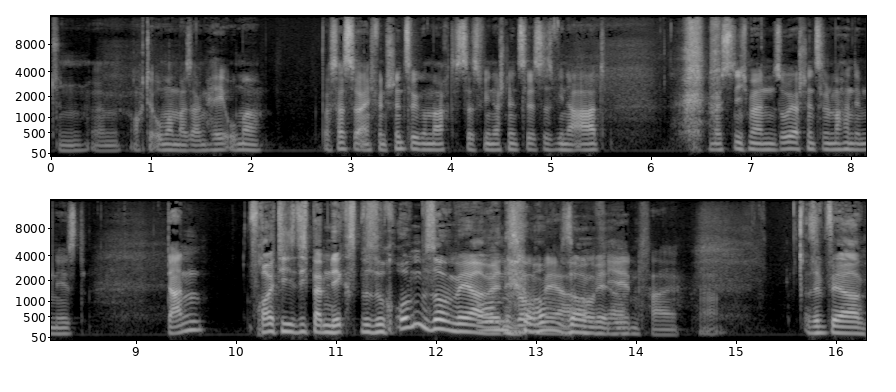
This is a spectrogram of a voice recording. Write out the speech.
dann, ähm, auch der Oma mal sagen, hey Oma, was hast du eigentlich für ein Schnitzel gemacht? Ist das Wiener Schnitzel? Ist das Wiener Art? Möchtest du nicht mal einen Sojaschnitzel machen demnächst? Dann Freut die sich beim nächsten Besuch umso mehr. wenn- umso mehr, umso auf mehr. jeden Fall. Ja. sind wir,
